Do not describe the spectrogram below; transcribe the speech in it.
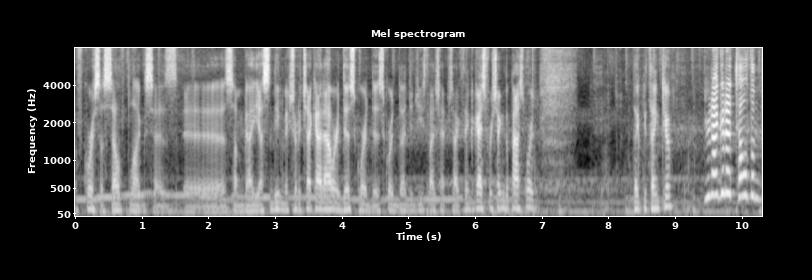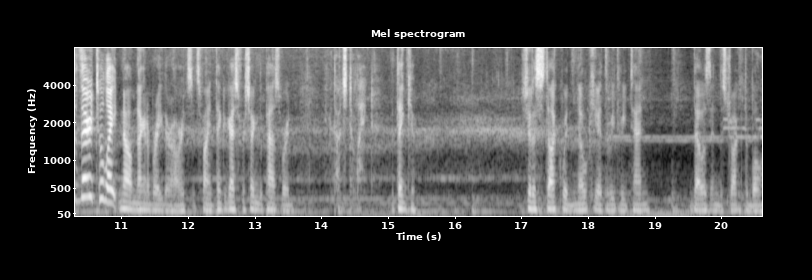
Of course, a self-plug says uh, some guy. Yes, indeed. Make sure to check out our Discord, discord.gg slash Thank you guys for sharing the password. Thank you, thank you. You're not to tell them that they're too late. No, I'm not to break their hearts. It's fine. Thank you guys for sharing the password. Even though it's too late. But thank you. Should have stuck with Nokia 3310. That was indestructible.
